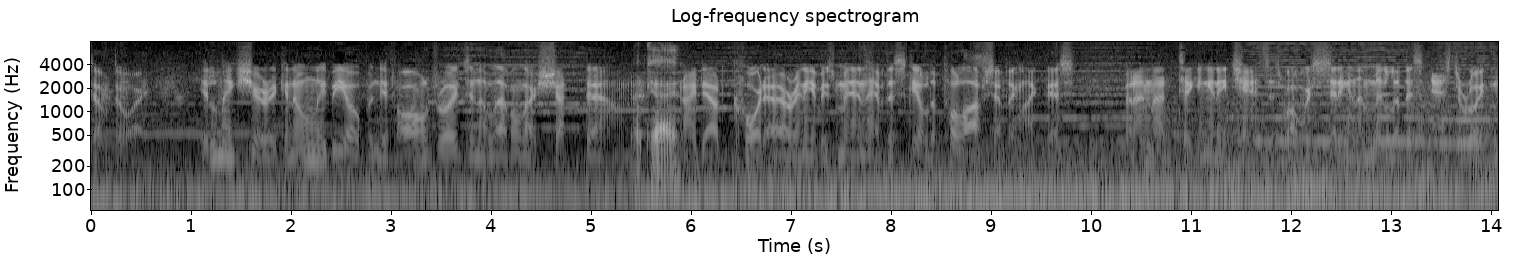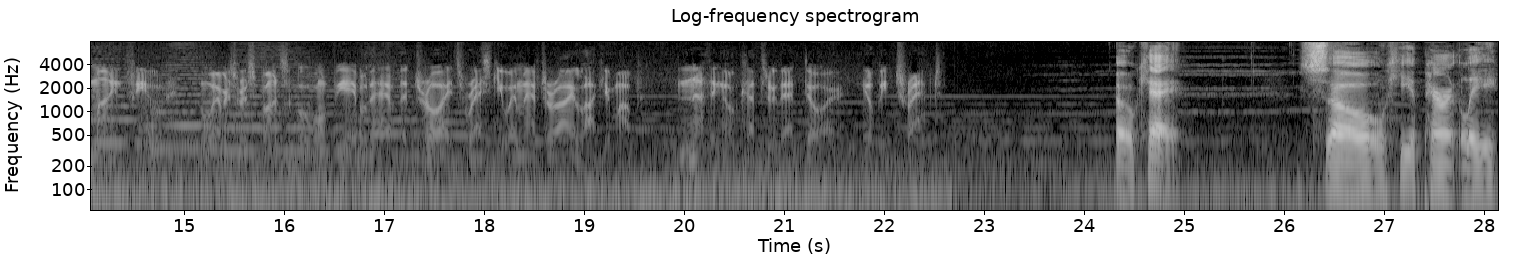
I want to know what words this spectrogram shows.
cell door. It'll make sure it can only be opened if all droids in the level are shut down. Okay. I doubt Coorta or any of his men have the skill to pull off something like this. But I'm not taking any chances while we're sitting in the middle of this asteroid minefield. Whoever's responsible won't be able to have the droids rescue him after I lock him up. Nothing will cut through that door. He'll be trapped. Okay. So he apparently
